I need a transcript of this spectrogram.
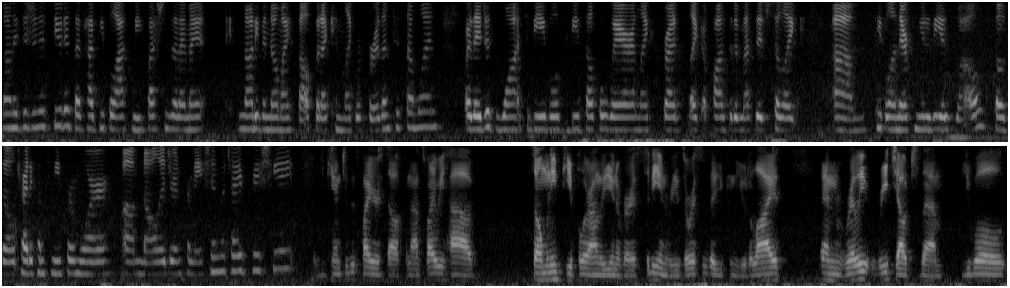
non-indigenous students. I've had people ask me questions that I might not even know myself, but I can like refer them to someone, or they just want to be able to be self-aware and like spread like a positive message to like um, people in their community as well. So they'll try to come to me for more um, knowledge or information, which I appreciate. You can't do this by yourself, and that's why we have so many people around the university and resources that you can utilize and really reach out to them. You will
